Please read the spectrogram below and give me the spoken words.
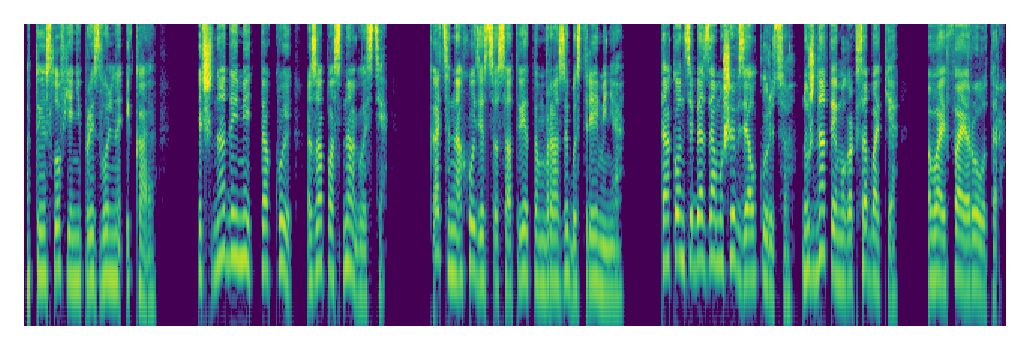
От ее слов я непроизвольно икаю. Это ж надо иметь такой запас наглости. Катя находится с ответом в разы быстрее меня. «Так он тебя замуж и взял, курицу. Нужна ты ему, как собаке. Wi-Fi роутер».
